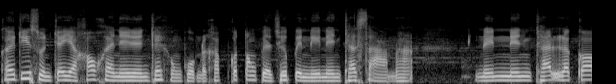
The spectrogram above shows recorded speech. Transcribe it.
ใครที่สนใจอยากเข้าแคร์ในเนนแคทของผมนะครับ ก็ต้องเปลี่ยนชื่อเป็นเนเนนแคทสามนะฮะเนนเนนแคทแล้วก็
